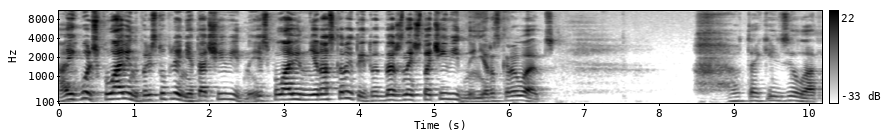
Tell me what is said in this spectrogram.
А их больше половины преступлений, это очевидно. Если половина не раскрытые, то это даже значит, что очевидные не раскрываются. Вот такие дела.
